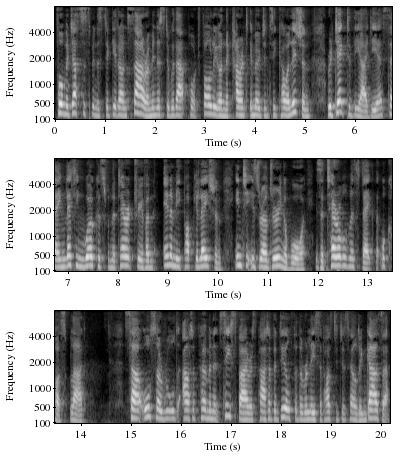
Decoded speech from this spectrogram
Former Justice Minister Gideon Saar, a minister without portfolio in the current emergency coalition, rejected the idea, saying letting workers from the territory of an enemy population into Israel during a war is a terrible mistake that will cost blood. Saar also ruled out a permanent ceasefire as part of a deal for the release of hostages held in Gaza.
